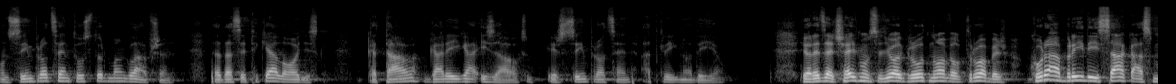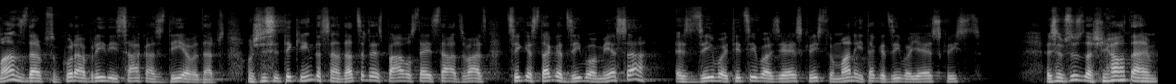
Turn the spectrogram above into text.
un simtprocentīgi uztur man glābšanu, tad tas ir tikai loģiski, ka tava garīgā izaugsme ir simtprocentīgi atkarīga no Dieva. Jo redziet, šeit mums ir ļoti grūti novilkt robežu, kurā brīdī sākās mans darbs un kurā brīdī sākās Dieva darbs. Un šis ir tik interesanti. Atcerieties, Pāvils teica tādus vārdus, cik es tagad dzīvoju miesā, es dzīvoju ticībā uz Jēzus Kristu, un manī tagad dzīvo Jēzus Kristus. Es jums uzdošu jautājumu,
